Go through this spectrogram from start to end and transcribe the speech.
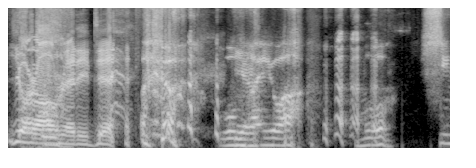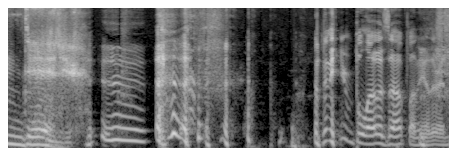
You're already dead. Oh shindiru and then he blows up on the other end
